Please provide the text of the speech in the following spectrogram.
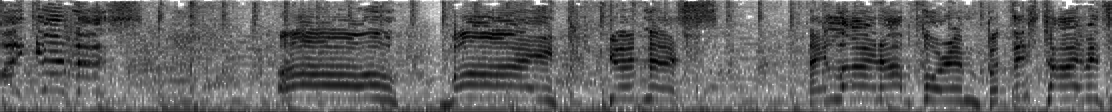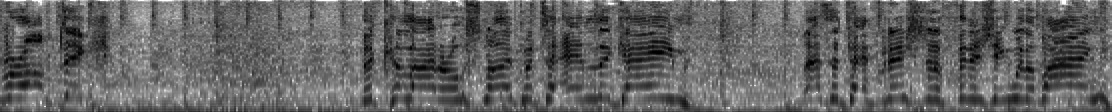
my goodness! Oh my goodness! They line up for him, but this time it's for OpTic. The collateral sniper to end the game. The definition of finishing with a bang.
